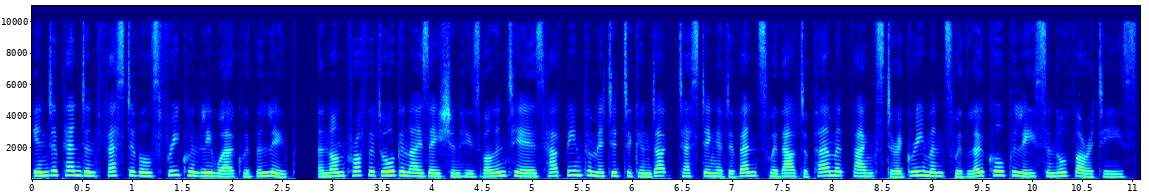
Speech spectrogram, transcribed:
Independent festivals frequently work with The Loop, a non-profit organization whose volunteers have been permitted to conduct testing at events without a permit thanks to agreements with local police and authorities.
